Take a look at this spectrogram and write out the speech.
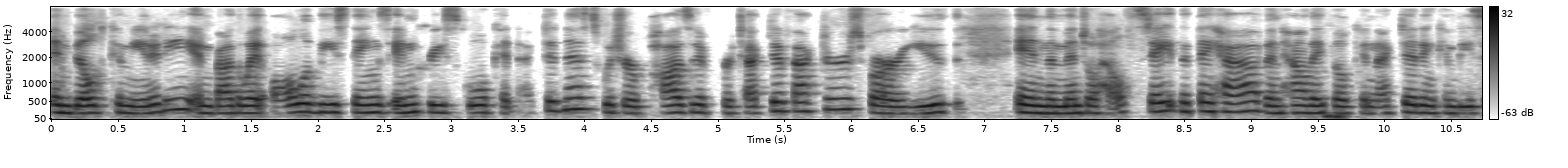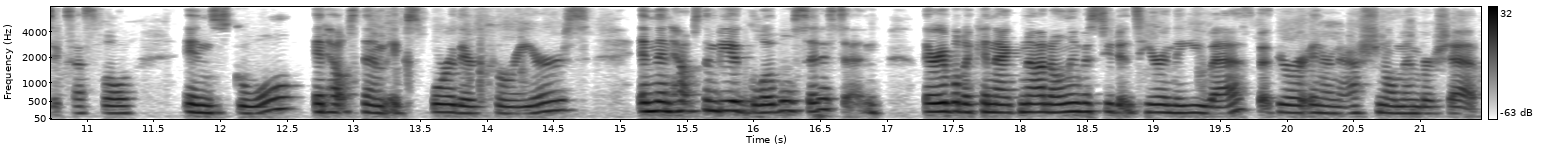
and build community. And by the way, all of these things increase school connectedness, which are positive protective factors for our youth in the mental health state that they have and how they feel connected and can be successful in school. It helps them explore their careers and then helps them be a global citizen. They're able to connect not only with students here in the US, but through our international membership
